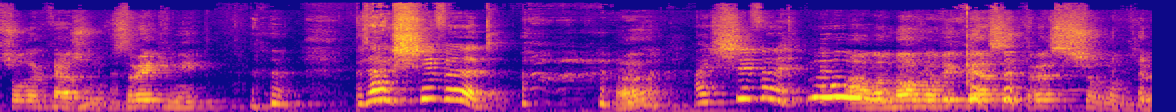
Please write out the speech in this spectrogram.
што да кажем, срекни. But I shivered. А? I shivered Ама норма вика јас се тресеш од внутре.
